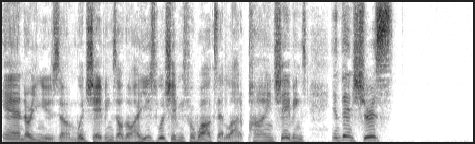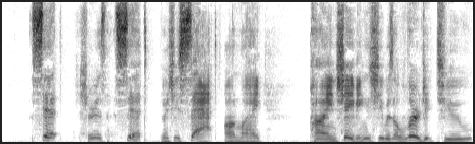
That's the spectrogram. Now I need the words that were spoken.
And, or you can use um, wood shavings, although I used wood shavings for a I had a lot of pine shavings. And then sure as sit, sure as sit, when she sat on my pine shavings, she was allergic to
